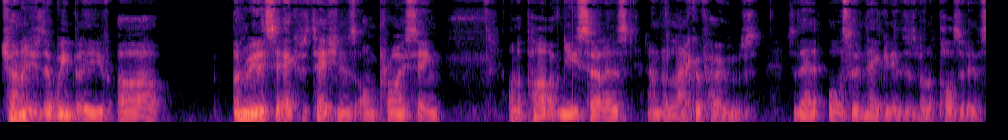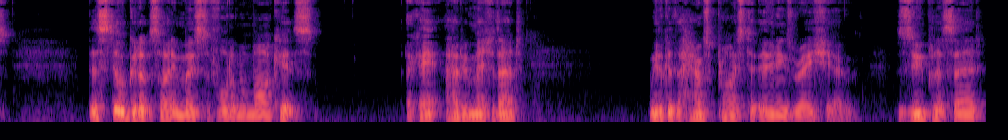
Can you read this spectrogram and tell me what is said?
challenges that we believe are unrealistic expectations on pricing on the part of new sellers and the lack of homes. So they're also negatives as well as positives. There's still good upside in most affordable markets. Okay, how do we measure that? We look at the house price to earnings ratio. Zoopla said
